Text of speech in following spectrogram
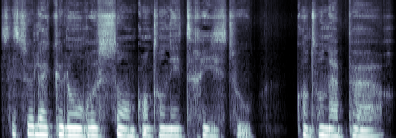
C'est cela que l'on ressent quand on est triste ou quand on a peur.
